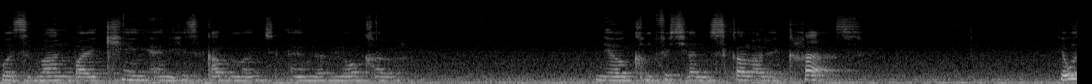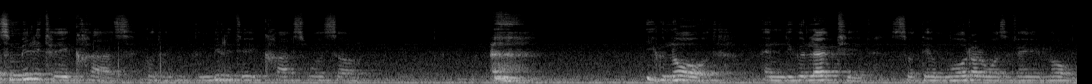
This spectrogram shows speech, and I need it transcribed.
was run by king and his government and local Neo-Confucian scholarly class. There was a military class, but the military class was uh, ignored and neglected, so their moral was very low.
